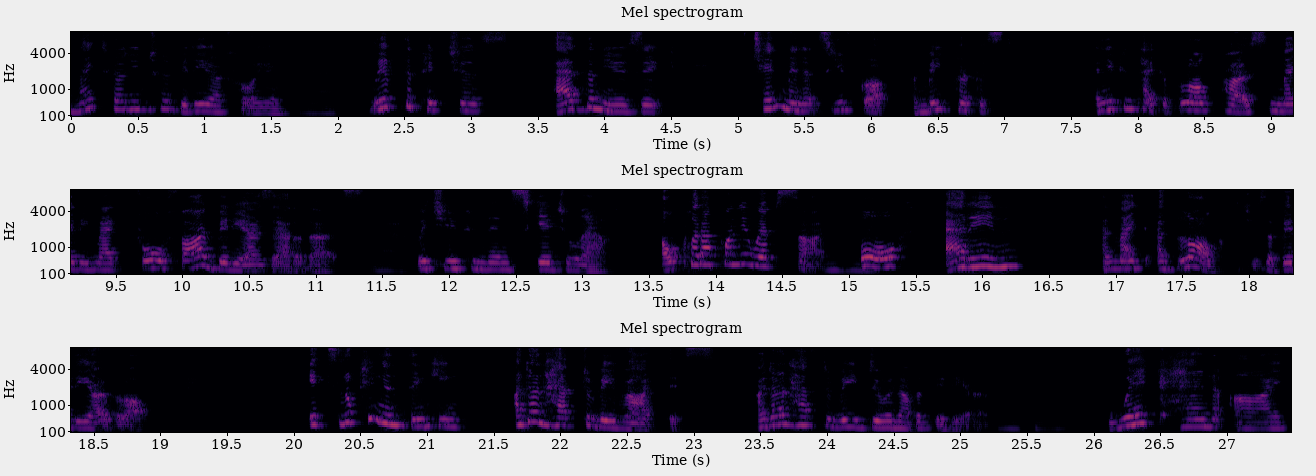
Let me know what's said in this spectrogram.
and they turn into a video for you. Yes. With the pictures, add the music, 10 minutes you've got and repurposed. And you can take a blog post and maybe make four or five videos out of those, Yeah. which you can then schedule out. I'll put up on your website Mhm. or add in and make a blog, which is a video blog. It's looking and thinking, I don't have to rewrite this. I don't have to redo another video. Mhm. Where can I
